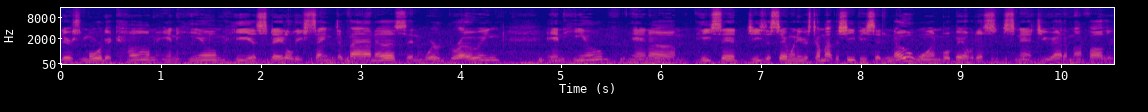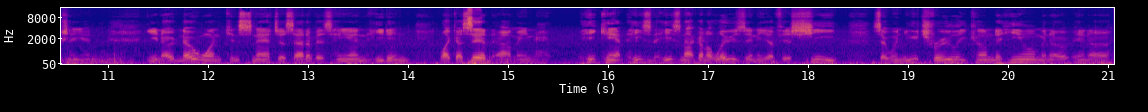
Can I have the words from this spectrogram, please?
there's more to come in him he is steadily sanctifying us and we're growing in him and um, he said jesus said when he was talking about the sheep he said no one will be able to snatch you out of my father's hand you know no one can snatch us out of his hand he didn't like i said i mean he can't he's he's not going to lose any of his sheep so when you truly come to him in a in a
